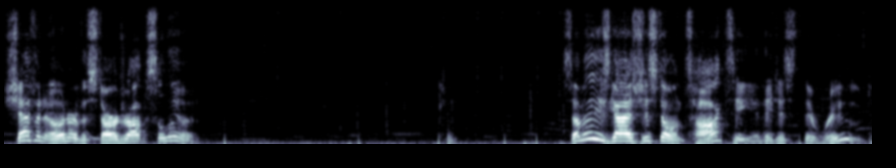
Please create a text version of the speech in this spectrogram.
Chef and owner of the Stardrop Saloon. Can... Some of these guys just don't talk to you. They just, they're rude.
